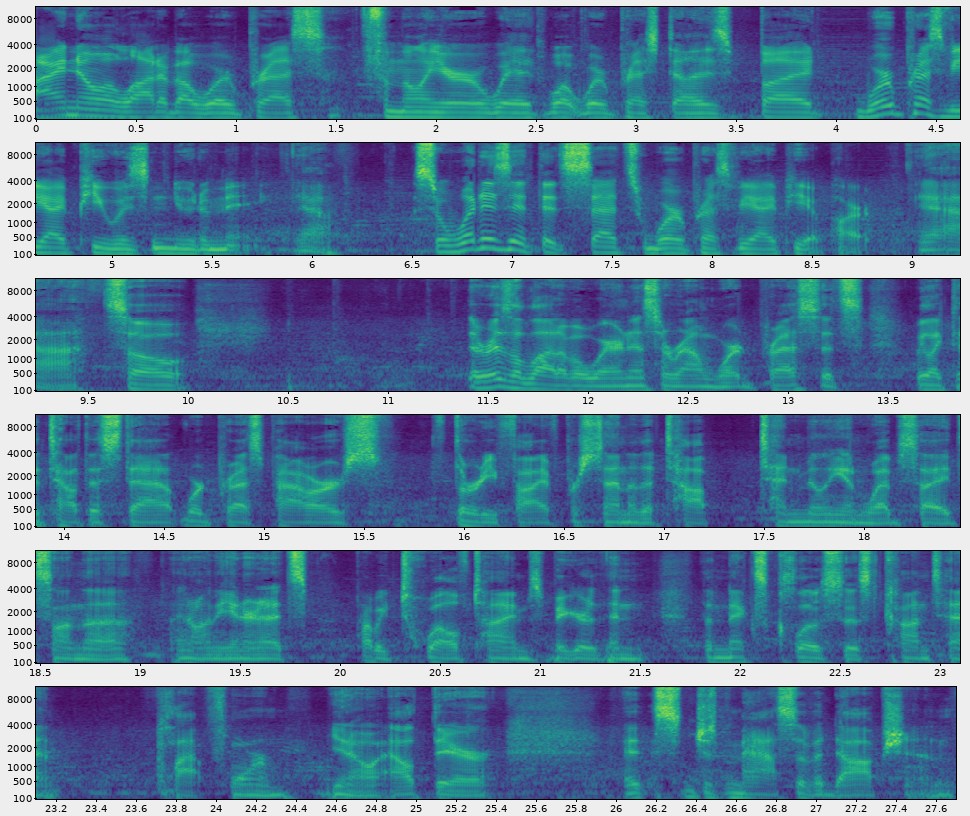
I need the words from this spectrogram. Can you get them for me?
I know a lot about WordPress, familiar with what WordPress does, but WordPress VIP was new to me. Yeah. So, what is it that sets WordPress VIP apart? Yeah. So, there is a lot of awareness around WordPress. It's we like to tout this stat. WordPress powers 35% of the top 10 million websites on the you know, on the internet. It's probably 12 times bigger than the next closest content platform you know out there. It's just massive adoption,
